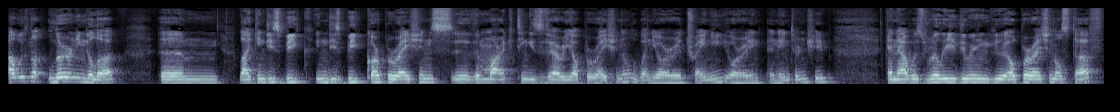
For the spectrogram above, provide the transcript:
i was not learning a lot um like in these big in these big corporations uh, the marketing is very operational when you're a trainee or in, an internship and i was really doing uh, operational stuff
